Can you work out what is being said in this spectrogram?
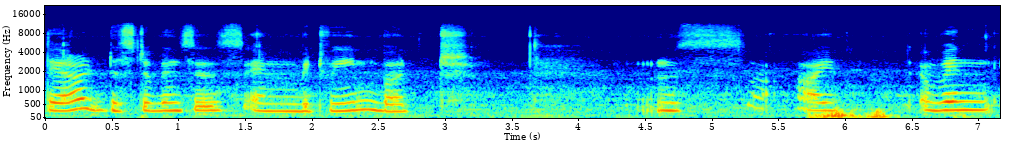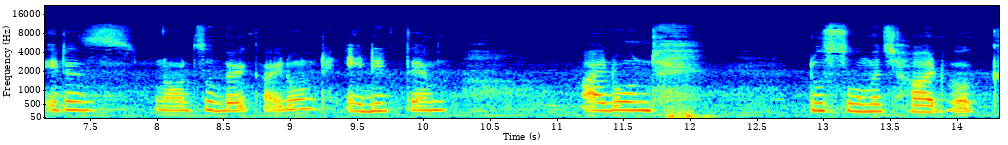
there are disturbances in between but mm, i when it is not so big i don't edit them. I don't do so much hard work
